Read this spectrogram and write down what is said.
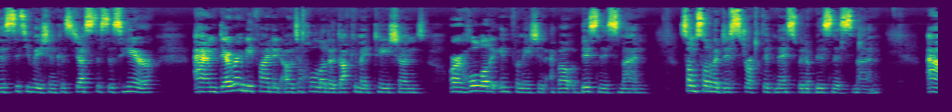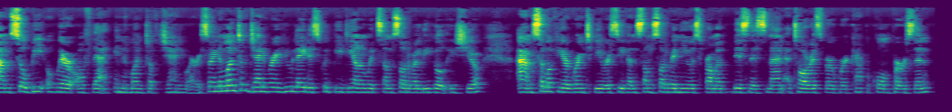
this situation because justice is here and they're going to be finding out a whole lot of documentations or a whole lot of information about a businessman some sort of a destructiveness with a businessman. Um, so be aware of that in the month of January. So in the month of January, you ladies could be dealing with some sort of a legal issue. Um, some of you are going to be receiving some sort of a news from a businessman, a Taurus, Virgo, or Capricorn person.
